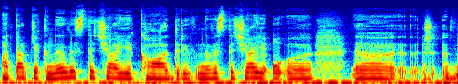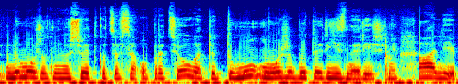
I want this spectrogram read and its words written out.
А так як не вистачає кадрів, не вистачає, е, е, не можуть швидко це все опрацьовувати, тому може бути різне рішення. Далі,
